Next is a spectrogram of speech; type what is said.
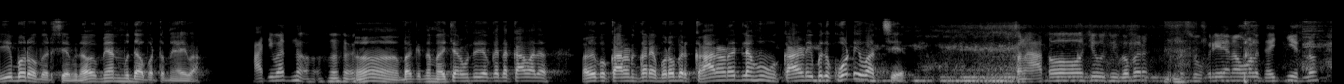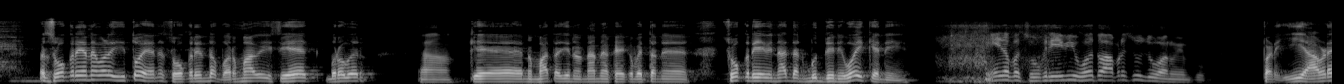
એ બરોબર છે હવે મેન મુદ્દા પર તમે આવ્યા. સાચી વાત ને? હા બાકી તમે અત્યારે હું એમ કહેતા કાવા હવે કોઈ કારણ કરે બરોબર? કારણ એટલે શું? કારણ એ બધું ખોટી વાત છે. પણ આ તો કેવું થયું ખબર? છોકરી એના વાળે થઈ ગઈ એટલે. છોકરી એના વળી ઈ તો એને છોકરીને તો ભરમાવી છે બરોબર? કે માતાજીના નામે કહે કે ભાઈ તને છોકરી એવી નાદાન બુદ્ધિની હોય કે નહીં? એ તો છોકરી એવી હોય તો આપણે શું જોવાનું એમ. પણ એ આવડે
